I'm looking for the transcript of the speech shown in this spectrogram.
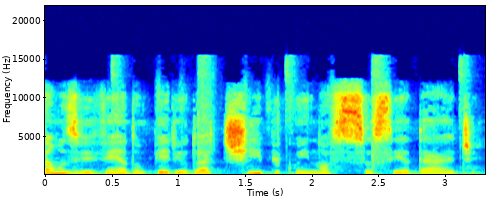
Estamos vivendo um período atípico em nossa sociedade,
